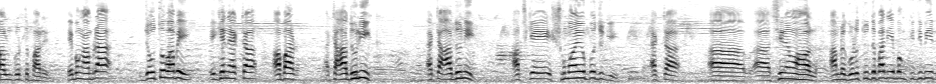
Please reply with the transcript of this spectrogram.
পালন করতে পারেন। এবং আমরা যৌথভাবেই এখানে একটা আবার একটা আধুনিক একটা আধুনিক, আজকে সময় উপযোগী একটা সিনেমা হল আমরা গড়ে তুলতে পারি এবং পৃথিবীর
